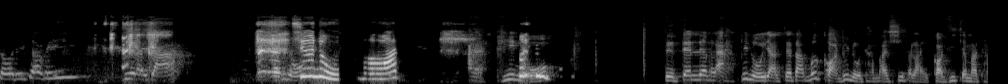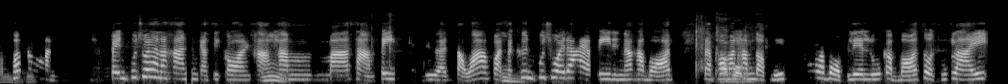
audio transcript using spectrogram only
สวัสดีจ้าพี่ชื่ออะไรจ๊ะพี่หนูชื่อหนูบอสอะพี่หนูตื่นเต้นเรื่องอะไรอะพี่หนูอยากจะทำเมื่อก่อนพี่หนูทำอาชีพอะไรก่อนที่จะมาทำ เมื่อก่อนเป็นผู้ช่วยธนาคารกสิกรค่ะอืมทำมาสามปีเดือน แต่ว่ากว่าจะอืมขึ้นผู้ช่วยได้อะปีหนึ่งนะคะบอส แต่พอครับมาผม ทำดอกลิสระบบเรียนรู้กับบอสโจทย์ทุกไลฟ์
